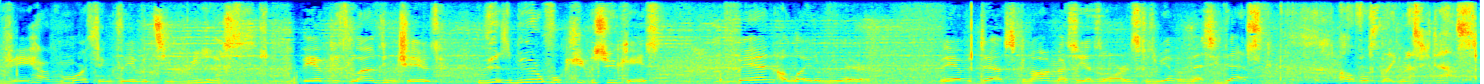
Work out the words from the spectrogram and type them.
They have more things. They have a TV. They have these lounging chairs, this beautiful cute suitcase, a fan, a light over there. They have a desk, not messy as ours, because we have a messy desk. All of us like messy desk.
